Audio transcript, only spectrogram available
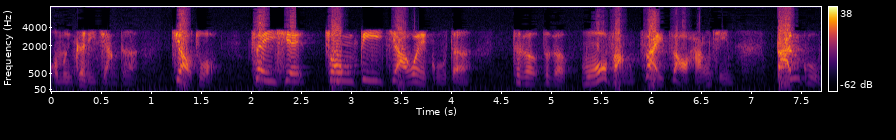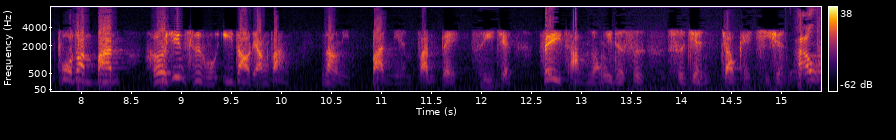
我们跟你讲的叫做这一些中低价位股的这个这个模仿再造行情，单股波段班，核心持股一到两档，让你半年翻倍是一件非常容易的事。时间交给齐轩。好。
